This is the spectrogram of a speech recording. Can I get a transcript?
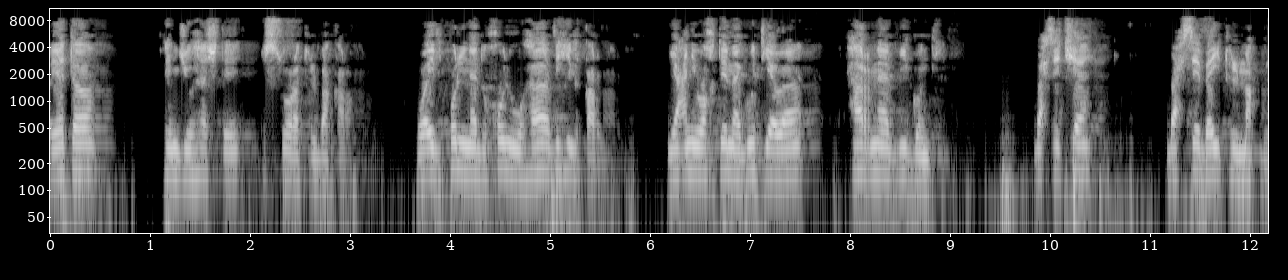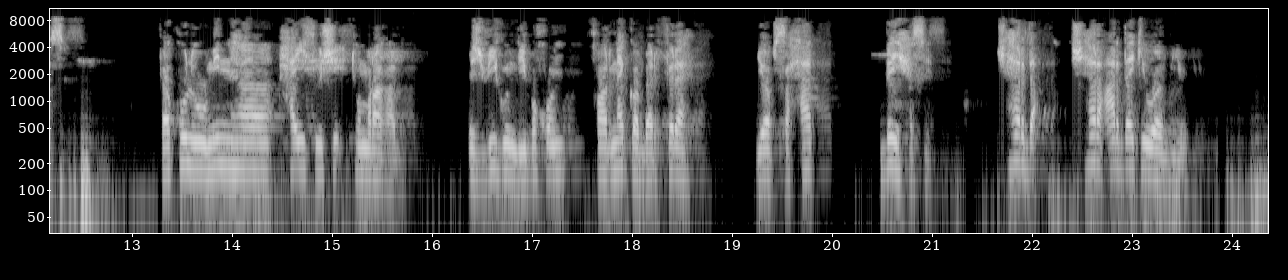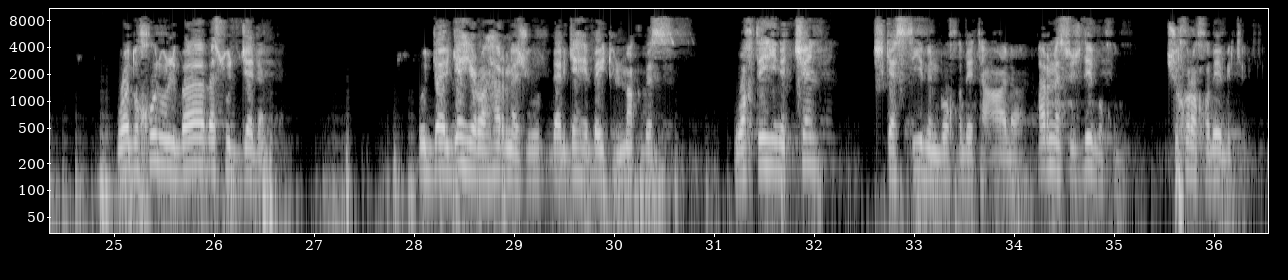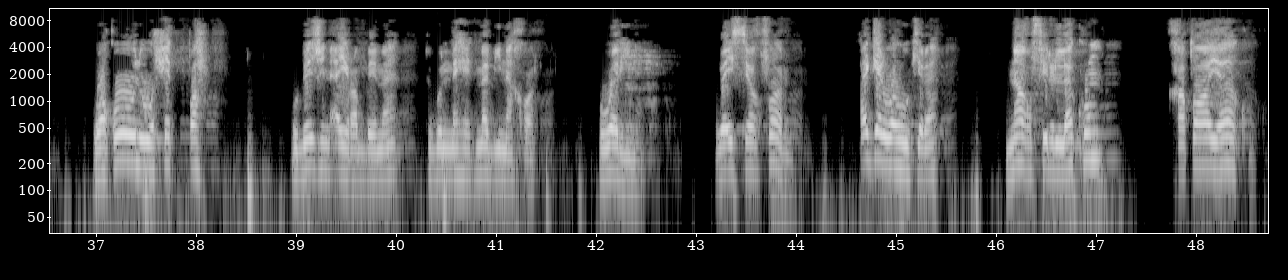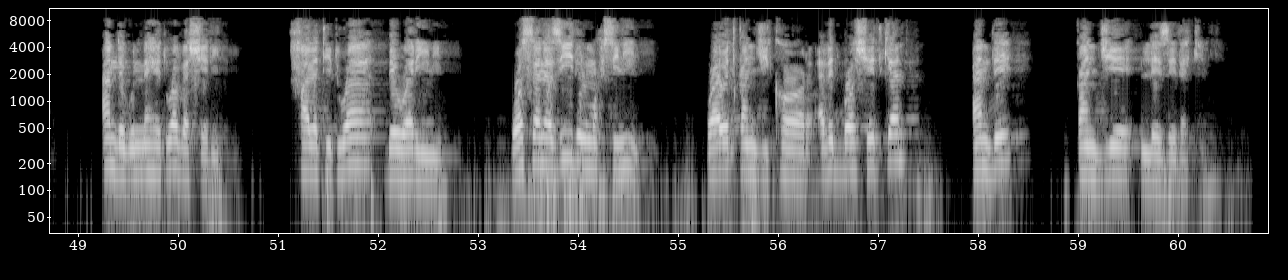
ويتا هنجو هشتي السورة البقرة. وإذ قلنا ادخلوا هذه القرية يعني وقت ما قلت يوا هرنا بي قندي. بحث بحث بيت المقدس. فكلوا منها حيث شئتم رغد اش بي قندي بخون؟ خارنك برفره يا بصحت بيحسي شهر دا شهر عردك وبيو ودخلوا الباب سجدا. رهر نجور درجه بيت المقدس. وقته نتشن شكستي بن بو خدي تعالى هرنا سجدي بخد شكر خدي بك وقولوا حطة. وبيجن أي ربما تقول نهيت ما بينا خور ورينا واستغفار أجل وهو كرا نغفر لكم خطاياكم عند قلنا هيت وبشري خالتي توا دوريني وسنزيد المحسنين وأبد قنجي كار أبد باشيت كان عند قنجي لزيدكي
